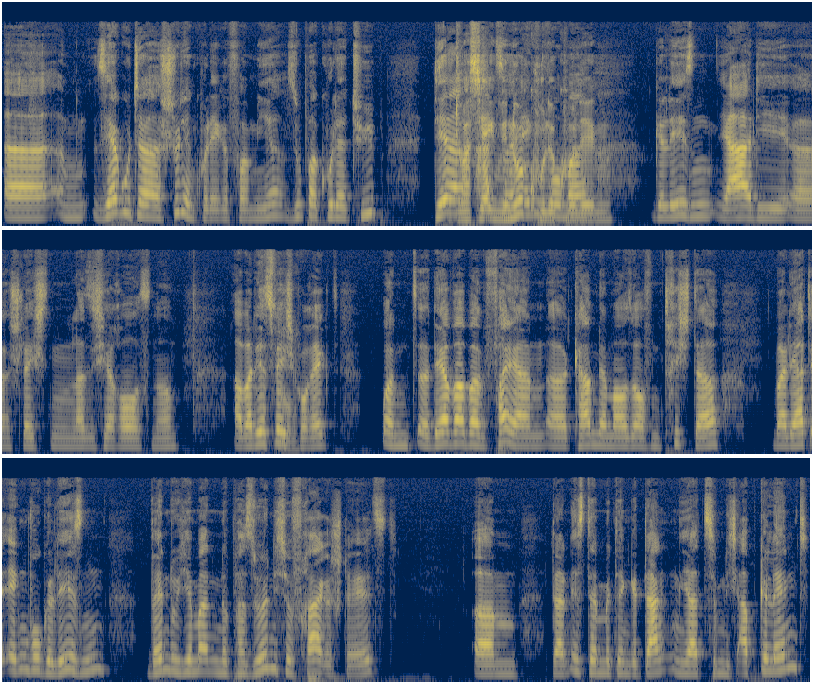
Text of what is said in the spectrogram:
äh, ein sehr guter Studienkollege von mir, super cooler Typ. Der Du hast ja irgendwie so nur coole Kollegen. Gelesen, ja, die äh, schlechten lasse ich hier raus, ne? Aber der ist wirklich So. korrekt. Und äh, der war beim Feiern, äh, kam der mal so auf den Trichter, weil der hatte irgendwo gelesen, wenn du jemandem eine persönliche Frage stellst, ähm, dann ist er mit den Gedanken ja ziemlich abgelenkt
